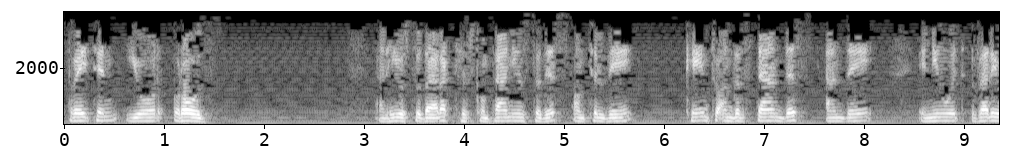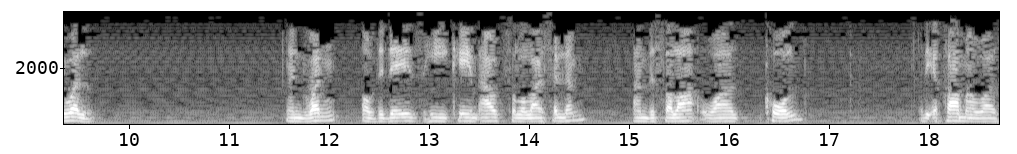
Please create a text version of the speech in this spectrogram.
straighten your rows And he used to direct his companions to this until they came to understand this and they knew it very well. And one of the days he came out sallallahu alaihi and the salah was called, the iqama was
